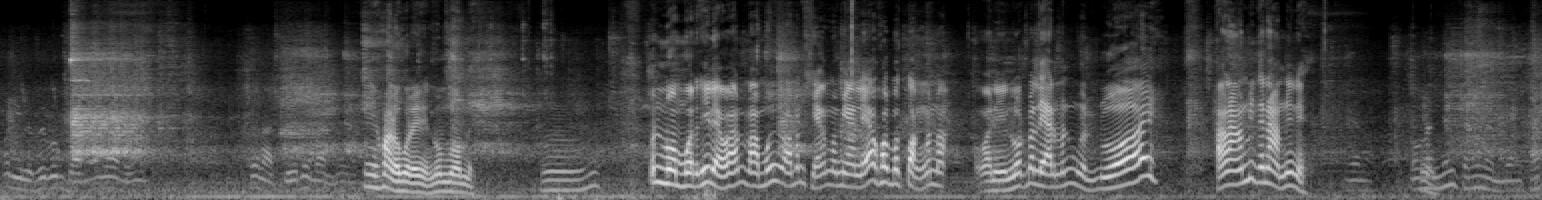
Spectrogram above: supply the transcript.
พอดีเลยเบิ่งบอลข้า นอกเลยเท่าไหร่ตีด้วยมันนี่ข้อเราพูดเลยนี่นวมๆเลยมันนวมหมดที่แหละว่ามามือว่ามันแข็งมันแมนแล้วคนบนต่องมันเนาะวันนี้รถมันแลนมันเหมือนรวยทางล่างมันมีแต่น้ำนี่นี่บางทันยังจังเงินบางทัก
